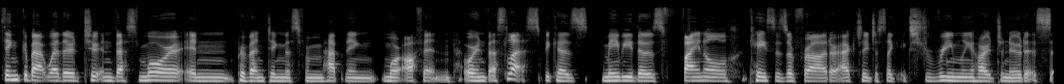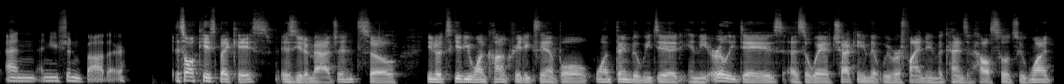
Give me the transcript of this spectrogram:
think about whether to invest more in preventing this from happening more often or invest less because maybe those final cases of fraud are actually just like extremely hard to notice and and you shouldn't bother. It's all case by case, as you'd imagine. So, you know, to give you one concrete example, one thing that we did in the early days as a way of checking that we were finding the kinds of households we want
